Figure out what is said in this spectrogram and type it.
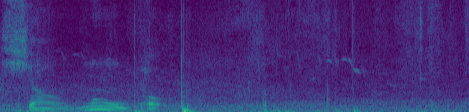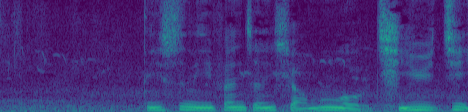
小木偶 迪士尼翻成《小木偶奇遇记》。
